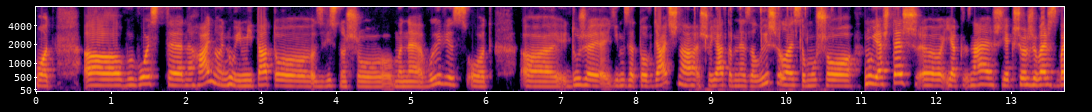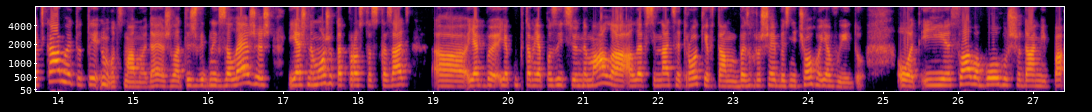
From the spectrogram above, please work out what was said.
От, е, вивозьте негайно. Ну і мій тато, звісно, що мене вивіз. От е, дуже їм за то вдячна, що я там не залишилась, тому що ну я ж теж, е, як знаєш, якщо живеш з батьками, то ти ну от з мамою, да, я жила, ти ж від них залежиш. І я ж не можу так просто сказати, якби яку б там я позицію не мала, але в 17 років там без грошей, без нічого я вийду. От і слава Богу, що да, мій па-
